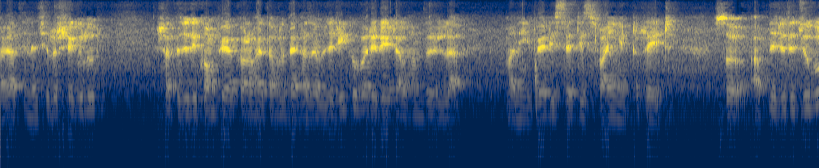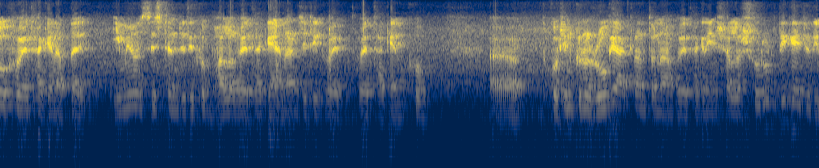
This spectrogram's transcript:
আঘাত এনেছিল, সেগুলোর সাথে যদি কম্পেয়ার করা হয়, তাহলে দেখা যাবে যে রিকভারি রেট আলহামদুলিল্লাহ মানে ভেরি স্যাটিসফাইং একটা রেট সো আপনি যদি যুবক হয়ে থাকেন, আপনার ইমিউন সিস্টেম যদি খুব ভালো হয়ে থাকে এনার্জেটিক হয়ে হয়ে থাকেন, খুব কঠিন কোনো রোগে আক্রান্ত না হয়ে থাকেন ইনশাল্লাহ শুরুর দিকে যদি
